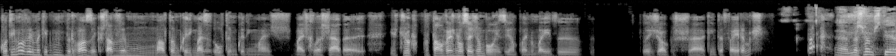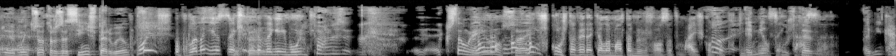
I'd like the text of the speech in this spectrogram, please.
Continuo a ver uma equipa muito nervosa. Gostava de ver uma malta um bocadinho mais adulta, um bocadinho mais, mais relaxada. Este jogo talvez não seja um bom exemplo. É no meio de, dois jogos à quinta-feira, mas Ah, mas vamos ter eh, muitos outros assim, espero eu. depois o problema é esse: é que Espero- ganhei muito. Pá, mas, eh, a questão é, Não, eu não, não, sei. não vos custa ver aquela malta nervosa demais contra Não, o Portimonense em custa- casa? A mim custa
